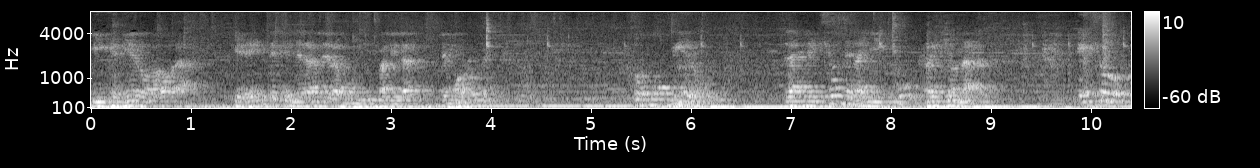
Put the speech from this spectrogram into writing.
ingeniero ahora gerente general de la municipalidad de Morro, promovieron la elección de la ICU regional. Eso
